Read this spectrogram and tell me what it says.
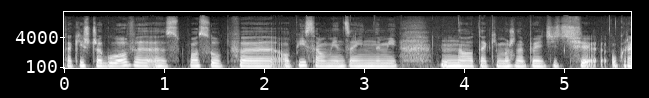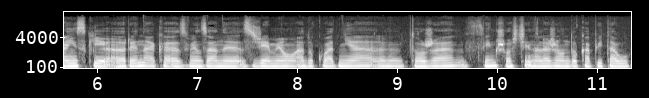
taki szczegółowy e, sposób e, opisał między innymi no, taki, można powiedzieć, ukraiński rynek związany z ziemią, a dokładnie to, że w większości należy on do kapitału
